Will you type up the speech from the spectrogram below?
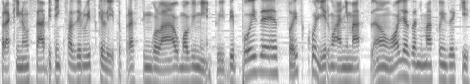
para quem não sabe, tem que fazer um esqueleto para simular o movimento e depois é só escolher uma animação. Olha as animações aqui.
